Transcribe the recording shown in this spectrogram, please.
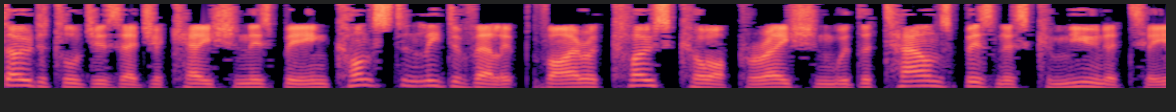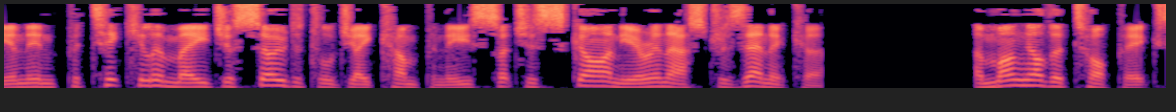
Södertälje's education is being constantly developed via a close cooperation with the town's business community and in particular major Södertälje companies such as Scania and AstraZeneca. Among other topics,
